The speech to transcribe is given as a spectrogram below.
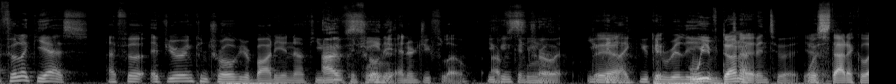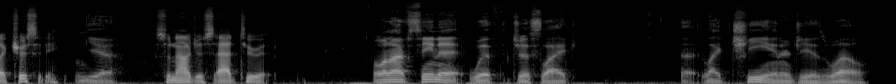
feel like yes. I feel if you're in control of your body enough, you can I've control the it. energy flow. You I've can control it. it. You Yeah. can like you can really we've done tap it into it. Yeah. With static electricity. Yeah. So now just add to it. Well, and I've seen it with just like, uh, like chi energy as well.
